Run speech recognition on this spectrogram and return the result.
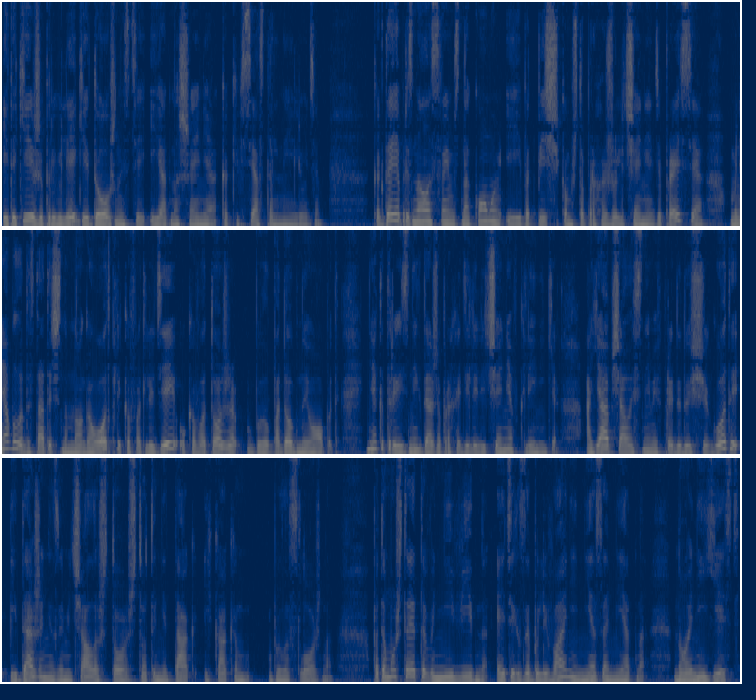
И такие же привилегии, должности и отношения, как и все остальные люди. Когда я призналась своим знакомым и подписчикам, что прохожу лечение депрессии, у меня было достаточно много откликов от людей, у кого тоже был подобный опыт. Некоторые из них даже проходили лечение в клинике, а я общалась с ними в предыдущие годы и даже не замечала, что что-то не так и как им было сложно. Потому что этого не видно, этих заболеваний незаметно, но они есть,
